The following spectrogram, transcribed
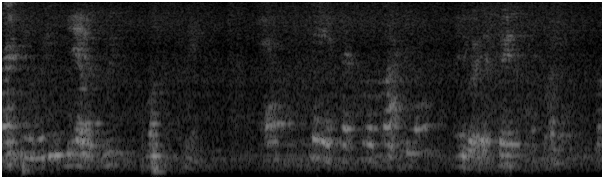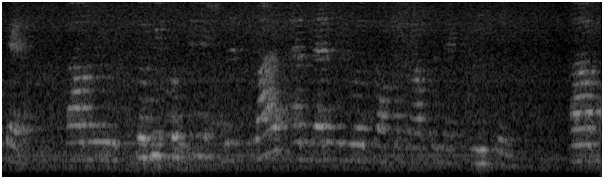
19 green? Yeah, we want to see. SK, is that Slovakia? Anyway, okay. SK. Okay, um, so we will finish this slide and then we will talk about the next meeting. Um,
